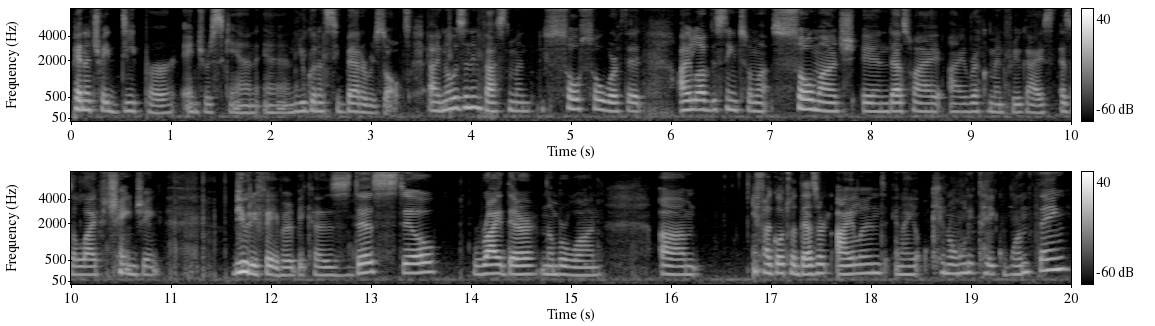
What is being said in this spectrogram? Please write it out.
penetrate deeper into your skin and you're gonna see better results. I know it's an investment, it's so, so worth it. I love this thing so much, and that's why I recommend for you guys as a life-changing beauty favorite because this still right there, number one. Um, if I go to a desert island and I can only take one thing,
